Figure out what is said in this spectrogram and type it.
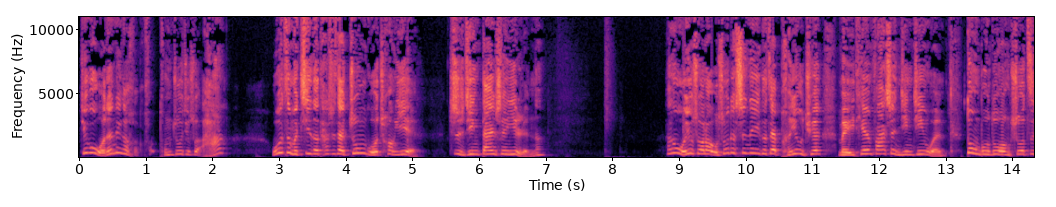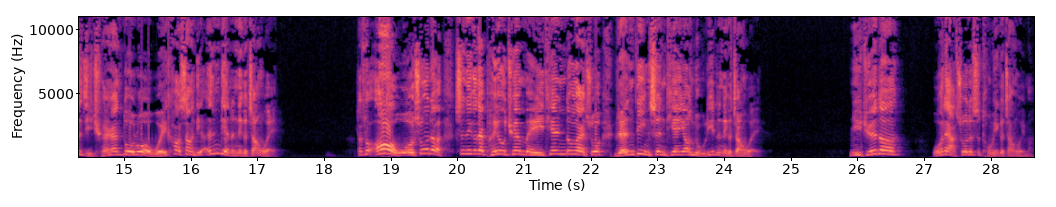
结果我的那个同桌就说：“啊，我怎么记得他是在中国创业，至今单身一人呢？”然后我又说了：“我说的是那个在朋友圈每天发圣经经文，动不动说自己全然堕落，唯靠上帝恩典的那个张伟。”他说：“哦，我说的是那个在朋友圈每天都在说‘人定胜天’要努力的那个张伟。你觉得我俩说的是同一个张伟吗？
